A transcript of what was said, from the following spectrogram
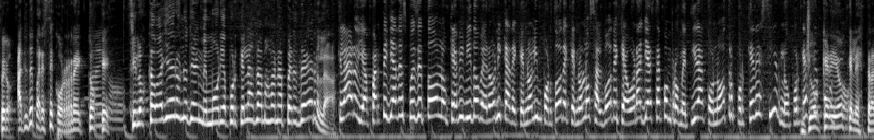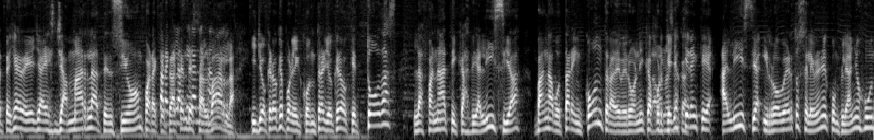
Pero ¿a ti te parece correcto Ay, que no. si los caballeros no tienen memoria, ¿por qué las damas van a perderla? Claro, y aparte ya después de todo lo que ha vivido Verónica, de que no le importó, de que no lo salvó, de que ahora ya está comprometida con otro, ¿por qué decirlo? ¿Por qué Yo este creo punto? que la estrategia de ella es llamar la atención para que Para que la traten de salvarla. Y yo creo que por el contrario, yo creo que todas las fanáticas de Alicia van a votar en contra de Verónica La porque ellas quieren que Alicia y Roberto celebren el cumpleaños juntos,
